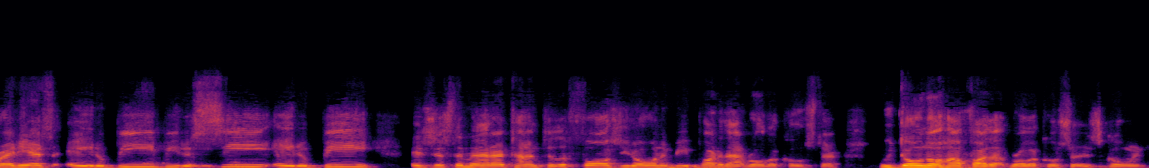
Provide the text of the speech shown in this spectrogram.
right here it's A to B, B to C, A to B. It's just a matter of time till it falls. You don't want to be part of that roller coaster. We don't know how far that roller coaster is going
